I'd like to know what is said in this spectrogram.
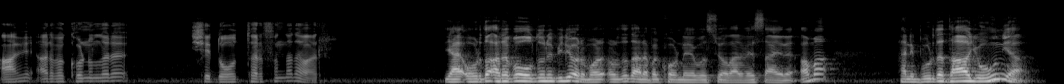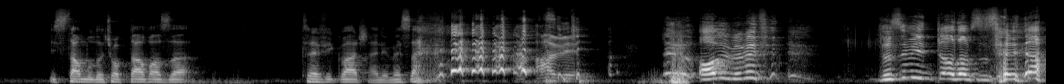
Abi araba kornaları şey doğu tarafında da var. Yani orada araba olduğunu biliyorum. Or- orada da araba kornaya basıyorlar vesaire. Ama hani burada daha yoğun ya. İstanbul'da çok daha fazla trafik var. Hani mesela Abi Abi Mehmet nasıl bir adamsın sen ya?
